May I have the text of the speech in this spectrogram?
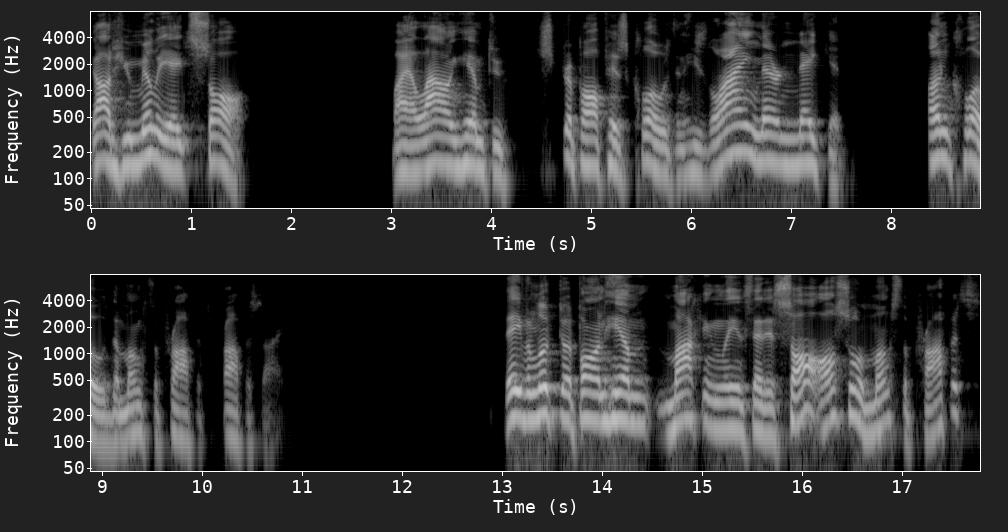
God humiliates Saul by allowing him to strip off his clothes, and he's lying there naked, unclothed amongst the prophets, prophesying. They even looked upon him mockingly and said, Is Saul also amongst the prophets?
